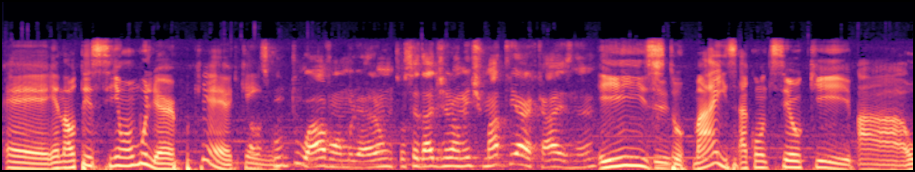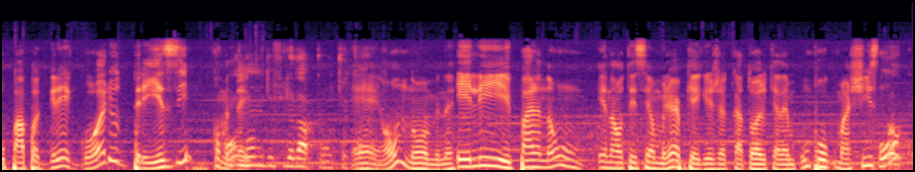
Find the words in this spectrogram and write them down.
é, enalteciam a mulher. Porque é quem... Elas cultuavam a mulher, eram sociedades geralmente matriarcais, né? Isto. Mas aconteceu que a, o Papa Gregório XIII... Como Qual é? o nome do filho da puta, cara? É, olha o nome, né? Ele, para não enaltecer a mulher, porque a igreja católica ela é um pouco machista, Pouco?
